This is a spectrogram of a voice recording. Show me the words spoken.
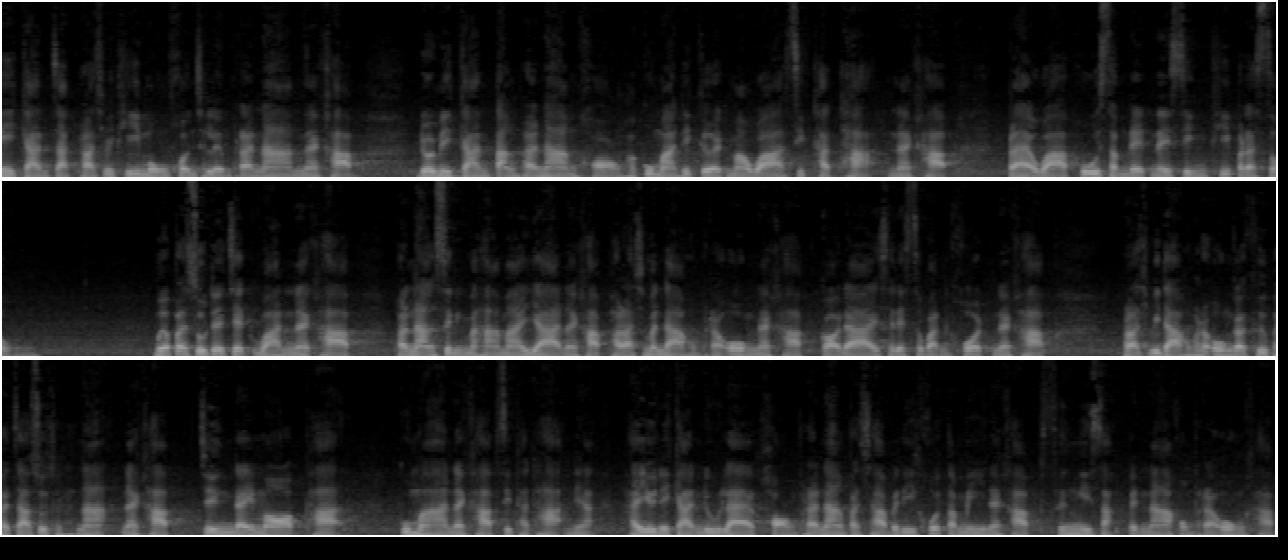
มีการจัดพระราชพิธีมงคลเฉลิมพระนามนะครับ โดยมีการตั้งพระนามของพระกุมารที่เกิดมาว่าสิทธัตถะนะครับ แปลว่าผู้สำเร็จในสิ่งที่ประสงค์ เมื่อประสูติได้ 7 วันนะครับ พระนางสิริมหามายานะครับ พระราชมารดาของพระองค์นะครับ ก็ได้เสด็จสวรรคตนะครับ พระราชบิดาของพระองค์ก็คือพระเจ้าสุทัศนะนะครับ จึงได้มอบพระกุมารนะครับ สิทธัตถะเนี่ยให้อยู่ในการดูแลของพระนางประชาบดีโคตมีนะครับ ซึ่งมีศักดิ์เป็นน้าของพระองค์ครับ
